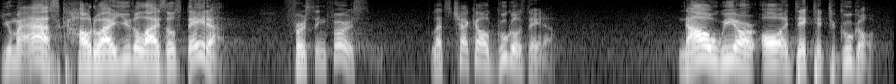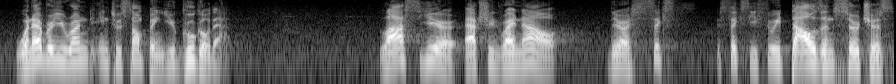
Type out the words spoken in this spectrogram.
You might ask, how do I utilize those data? First thing first, let's check out Google's data. Now we are all addicted to Google. Whenever you run into something, you Google that. Last year, actually right now, there are 63,000 searches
